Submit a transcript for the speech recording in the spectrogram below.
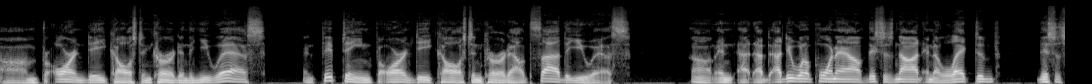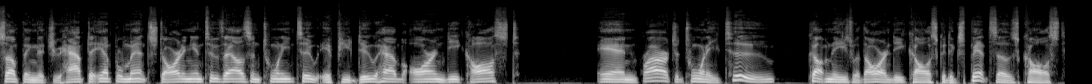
um, for R&D cost incurred in the U.S. and 15 for R&D cost incurred outside the U.S. Um, and I, I, do want to point out this is not an elective This is something that you have to implement starting in 2022 if you do have R&D cost. And prior to 22, companies with R&D costs could expense those costs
